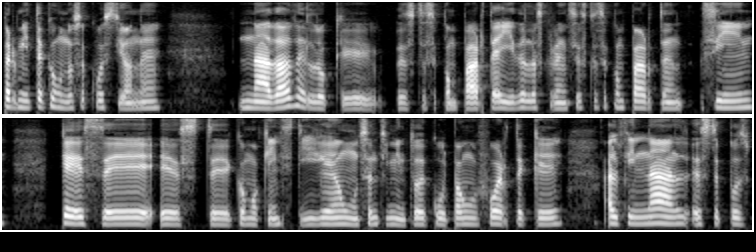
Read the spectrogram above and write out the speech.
permite que uno se cuestione nada de lo que este, se comparte ahí, de las creencias que se comparten, sin que se, este, como que instigue un sentimiento de culpa muy fuerte que al final, este, pues,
